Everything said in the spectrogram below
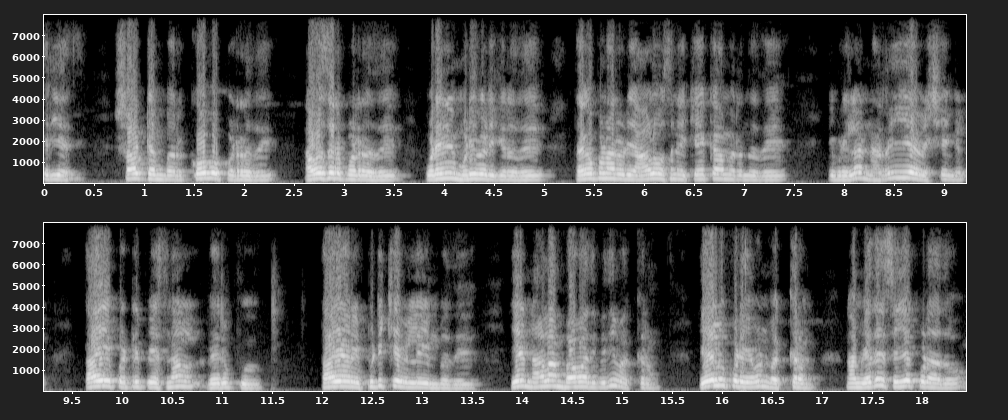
தெரியாது. ஷார்ட் டெம்பர் கோபப்படுறது அவசரப்படுறது உடனே முடிவெடுக்கிறது தகப்பனாருடைய ஆலோசனை கேட்காம இருந்தது இப்படிலாம் நிறைய விஷயங்கள். தாயை பற்றி பேசினால் வெறுப்பு. தாயாரை பிடிக்கவில்லை என்பது ஏன் நாலாம் பாவாதிபதி வக்கரம்? ஏழுக்குடையவன் வக்கரம். நாம் எதை செய்யக்கூடாதோ?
